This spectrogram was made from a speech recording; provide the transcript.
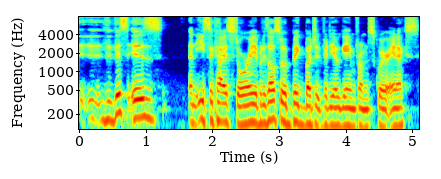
this is an isekai story, but it's also a big budget video game from Square Enix,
